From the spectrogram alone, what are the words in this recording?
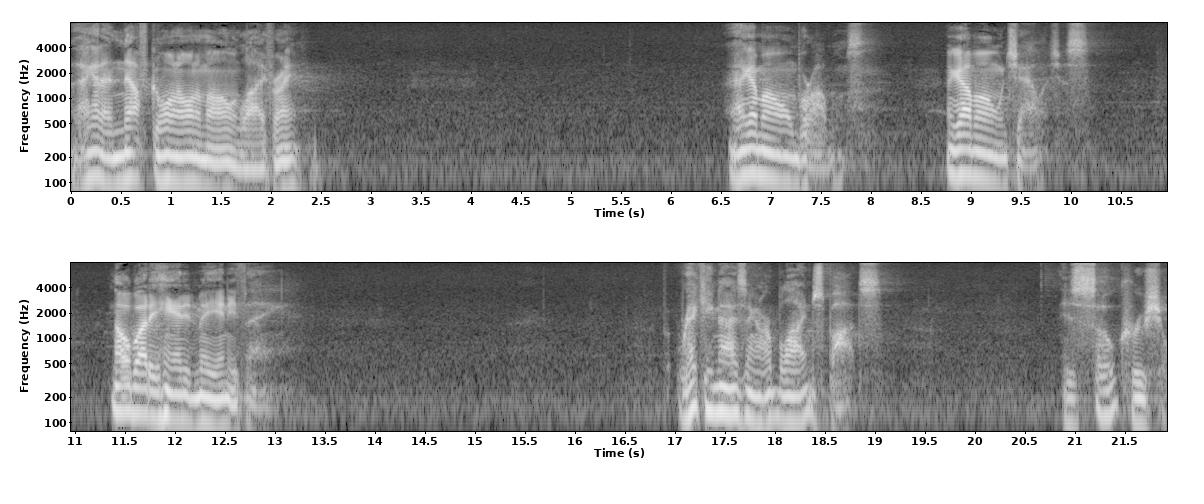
I got enough going on in my own life, right? I got my own problems. I got my own challenges. Nobody handed me anything. Recognizing our blind spots is so crucial.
